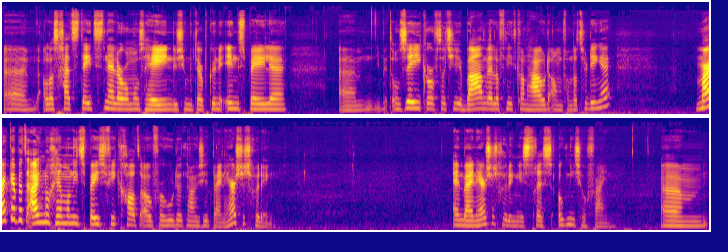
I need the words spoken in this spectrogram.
Um, alles gaat steeds sneller om ons heen, dus je moet daarop kunnen inspelen. Je bent onzeker of dat je je baan wel of niet kan houden, allemaal van dat soort dingen. Maar ik heb het eigenlijk nog helemaal niet specifiek gehad over hoe dat nou zit bij een hersenschudding. En bij een hersenschudding is stress ook niet zo fijn. Um,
